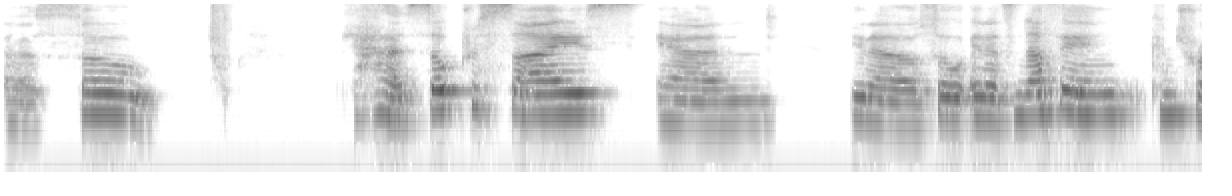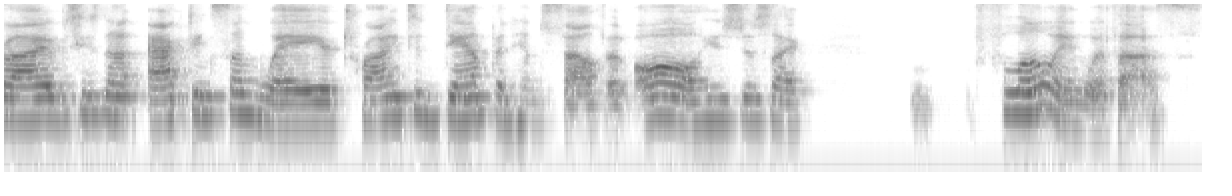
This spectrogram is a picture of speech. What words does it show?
uh, so yeah, so precise and you know, so and it's nothing contrived. He's not acting some way or trying to dampen himself at all. He's just like flowing with us.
